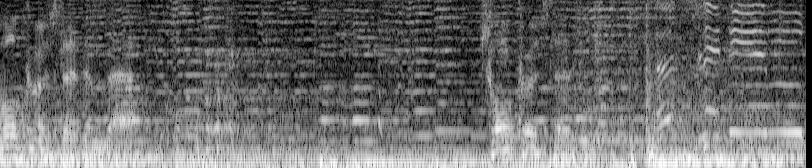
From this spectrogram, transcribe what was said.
Çok özledim be. Çok özledim. Özledim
